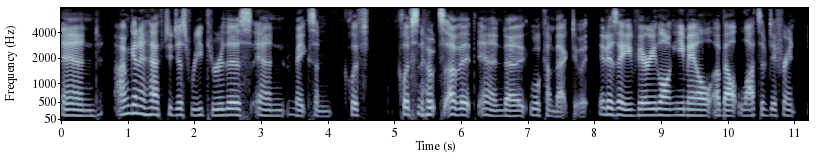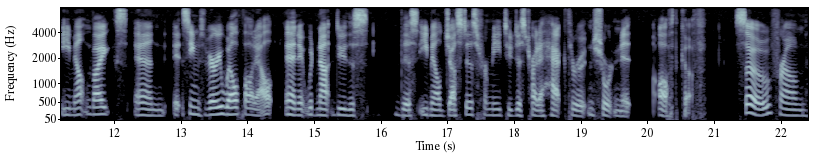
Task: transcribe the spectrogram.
and I'm gonna have to just read through this and make some cliff cliff's notes of it, and uh, we'll come back to it. It is a very long email about lots of different e mountain bikes, and it seems very well thought out. And it would not do this this email justice for me to just try to hack through it and shorten it off the cuff. So from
